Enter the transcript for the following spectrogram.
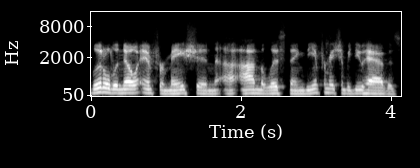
little to no information uh, on the listing. The information we do have is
